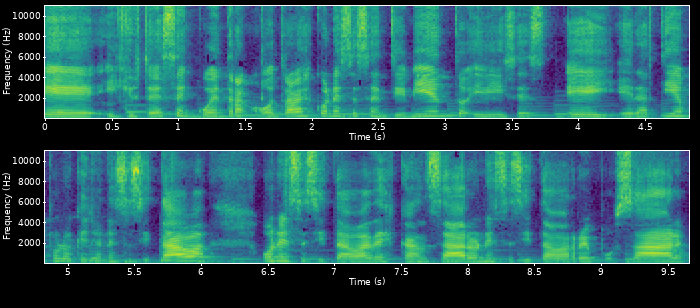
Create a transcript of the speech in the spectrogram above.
eh, y que ustedes se encuentran otra vez con ese sentimiento y dices, hey, era tiempo lo que yo necesitaba o necesitaba descansar o necesitaba reposar,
